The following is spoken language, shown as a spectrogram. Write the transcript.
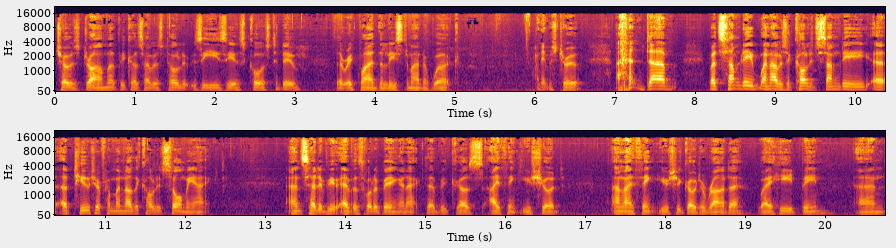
chose drama because I was told it was the easiest course to do, that required the least amount of work, and it was true. And um, but somebody, when I was at college, somebody, uh, a tutor from another college, saw me act, and said, "Have you ever thought of being an actor? Because I think you should, and I think you should go to RADA, where he'd been, and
